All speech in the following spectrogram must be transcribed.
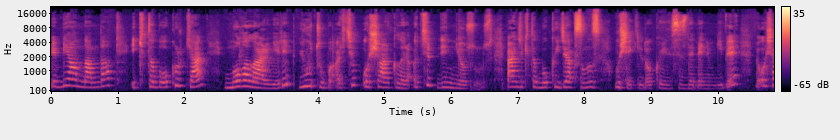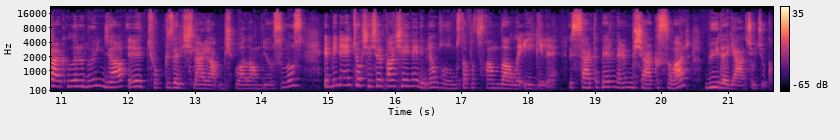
Ve bir yandan da e, kitabı okurken molalar verip YouTube'u açıp o şarkıları açıp dinliyorsunuz. Bence kitabı okuyacaksınız. Bu şekilde okuyun siz de benim gibi. Ve o şarkıları duyunca evet çok güzel işler yapmış bu adam diyorsunuz. Ve beni en çok şaşırtan şey neydi biliyor musunuz? Mustafa Sandal'la ilgili. Sertab Erener'in bir şarkısı var. Büyü de gel çocuk.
